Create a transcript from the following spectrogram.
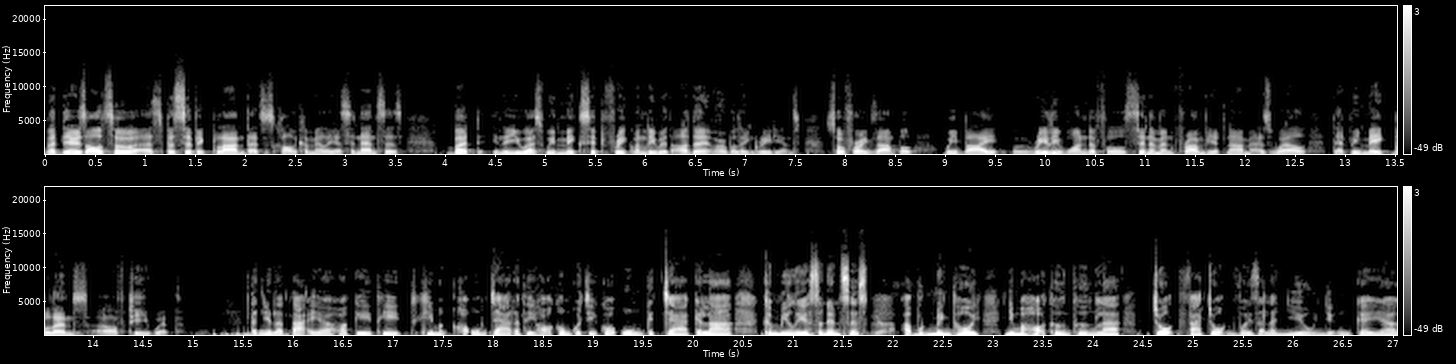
but there's also a specific plant that is called Camellia sinensis, but in the US, we mix it frequently with other herbal ingredients. So, for example, we buy really wonderful cinnamon from Vietnam as well that we make blends of tea with. Tất nhiên là tại à, Hoa Kỳ thì khi mà họ uống trà đó thì họ không có chỉ có uống cái trà cái lá Camellia sinensis Yes. à, một mình thôi nhưng mà họ thường thường là trộn pha trộn với rất là nhiều những cái à,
